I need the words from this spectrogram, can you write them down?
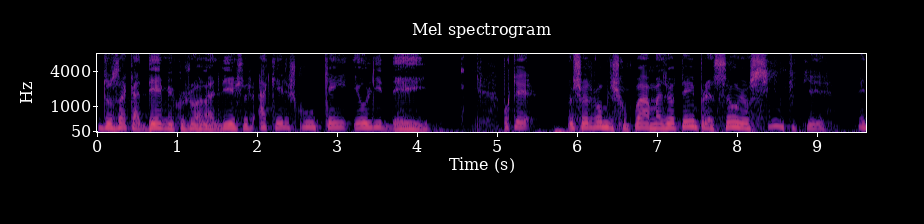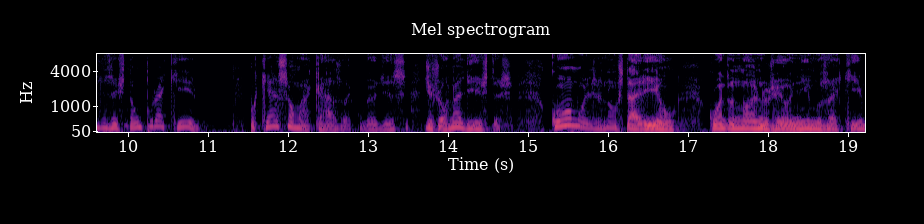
dos acadêmicos jornalistas, aqueles com quem eu lidei. Porque os senhores vão me desculpar, mas eu tenho a impressão, eu sinto que eles estão por aqui. Porque essa é uma casa, como eu disse, de jornalistas. Como eles não estariam quando nós nos reunimos aqui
